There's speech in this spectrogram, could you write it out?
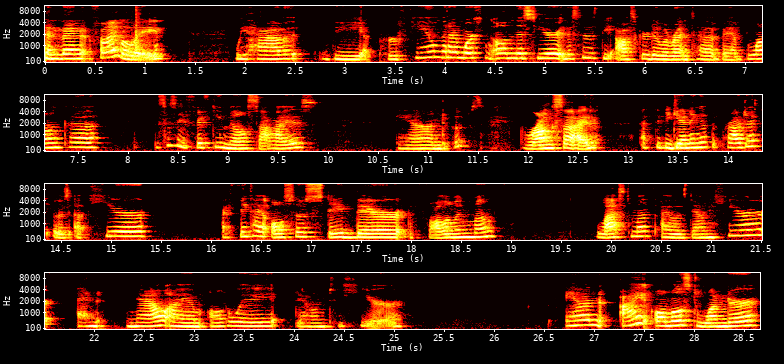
And then finally, we have the perfume that I'm working on this year. This is the Oscar de la Renta Bella Blanca. This is a 50 ml size, and oops, wrong side. At the beginning of the project, it was up here. I think I also stayed there the following month. Last month, I was down here, and now I am all the way down to here. And I almost wonder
